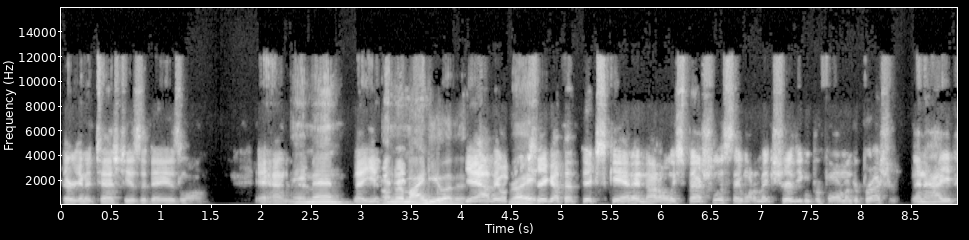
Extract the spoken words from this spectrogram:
they're gonna test you as the day is long. And amen. They, you know, and they, remind you of it. Yeah, they want right? to make sure you got that thick skin, and not only specialists, they want to make sure that you can perform under pressure and how you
